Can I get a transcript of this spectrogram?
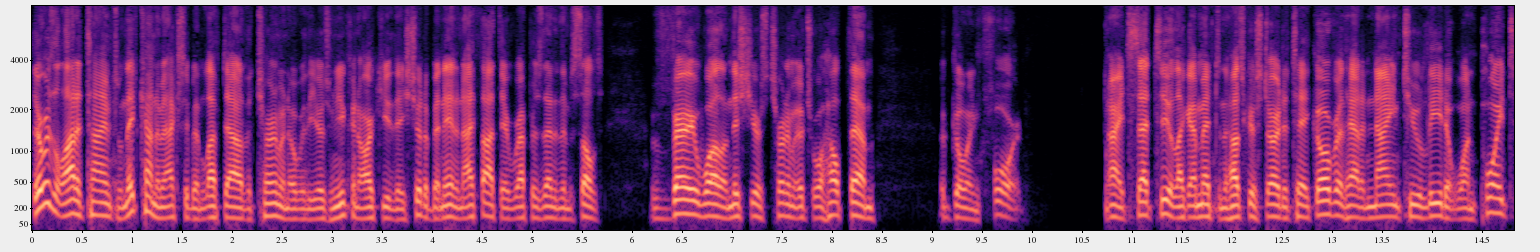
There was a lot of times when they'd kind of actually been left out of the tournament over the years when you can argue they should have been in. And I thought they represented themselves very well in this year's tournament, which will help them going forward. All right, set two. Like I mentioned, the Huskers started to take over. They had a 9 2 lead at one point.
